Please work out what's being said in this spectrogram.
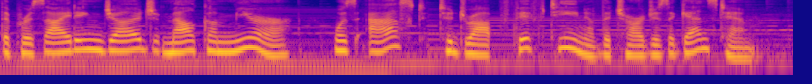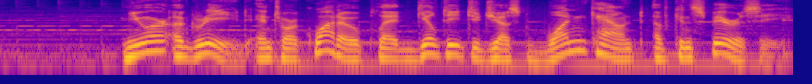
the presiding judge, Malcolm Muir, was asked to drop 15 of the charges against him. Muir agreed, and Torquato pled guilty to just one count of conspiracy.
